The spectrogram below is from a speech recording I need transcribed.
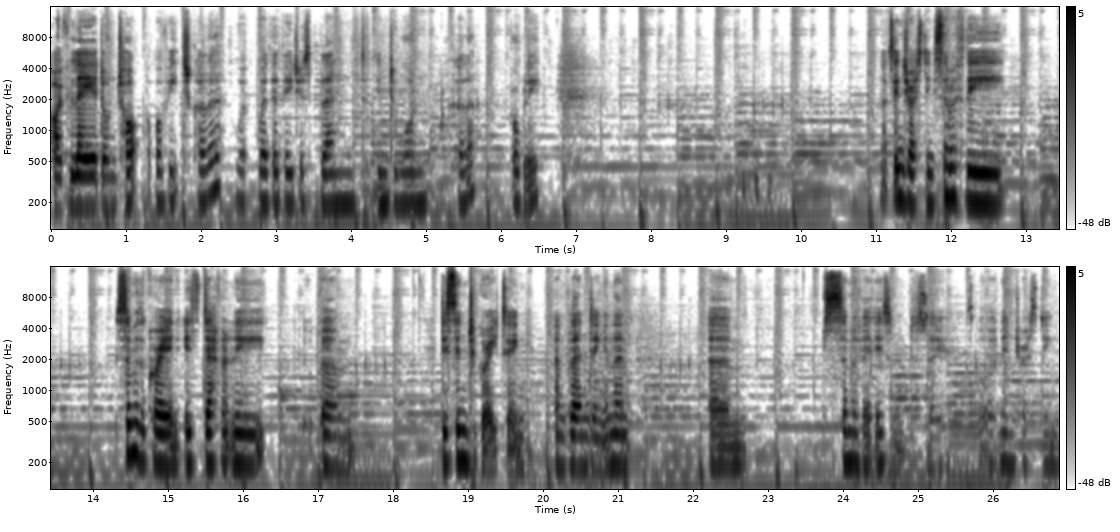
I've layered on top of each colour, whether they just blend into one colour, probably. That's interesting. Some of the some of the crayon is definitely um, disintegrating and blending, and then um, some of it isn't. So got an interesting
